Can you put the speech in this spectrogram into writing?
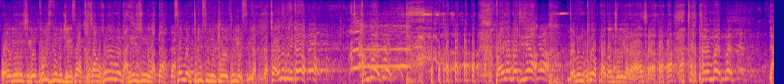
우리 지금 보이시는 분 중에서 가장 호응을 많이 해주신 것 같다. 선물 드릴 수 있는 기회를 드리겠습니다. 자, 어느 분일까요? 한 분! 빨간 바지냐? 너는 필요 없다. 넌 저리 가라. 자, 자, 다른 분! 야,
